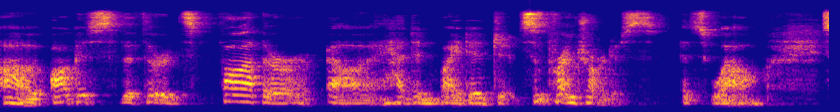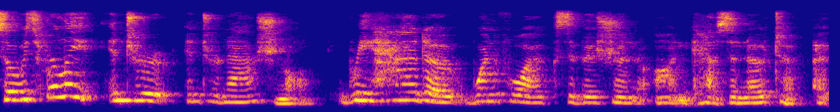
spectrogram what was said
uh, August Third's father uh, had invited some French artists as well. So it was really inter- international. We had a wonderful exhibition on Casanova, uh,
